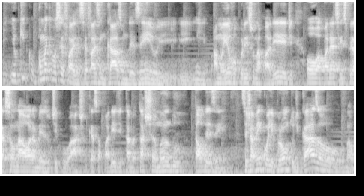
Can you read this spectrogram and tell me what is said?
E, e o que, como é que você faz? Você faz em casa um desenho e, e- e amanhã eu vou por isso na parede? Ou aparece a inspiração na hora mesmo? Tipo, acho que essa parede tá, tá chamando tal desenho. Você já vem com ele pronto de casa ou não?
